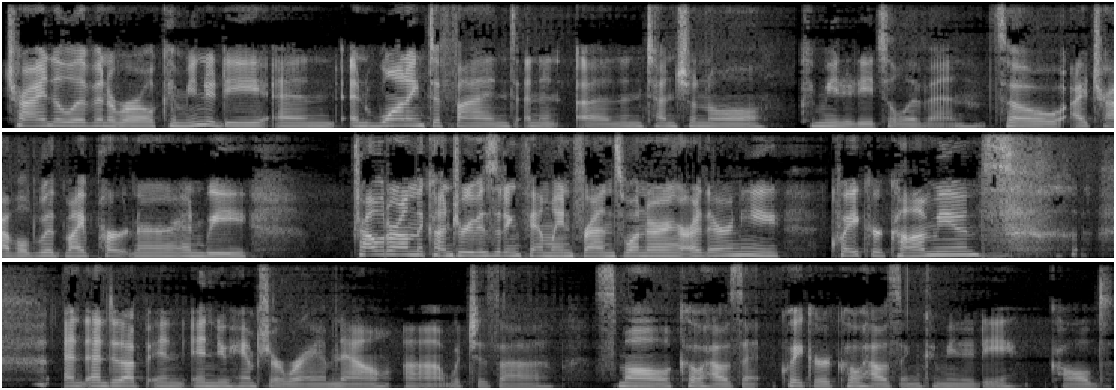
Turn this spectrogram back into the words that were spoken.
trying to live in a rural community and and wanting to find an an intentional community to live in. So I traveled with my partner and we traveled around the country visiting family and friends wondering are there any Quaker communes? and ended up in in New Hampshire where I am now, uh, which is a small co-housing Quaker co-housing community called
